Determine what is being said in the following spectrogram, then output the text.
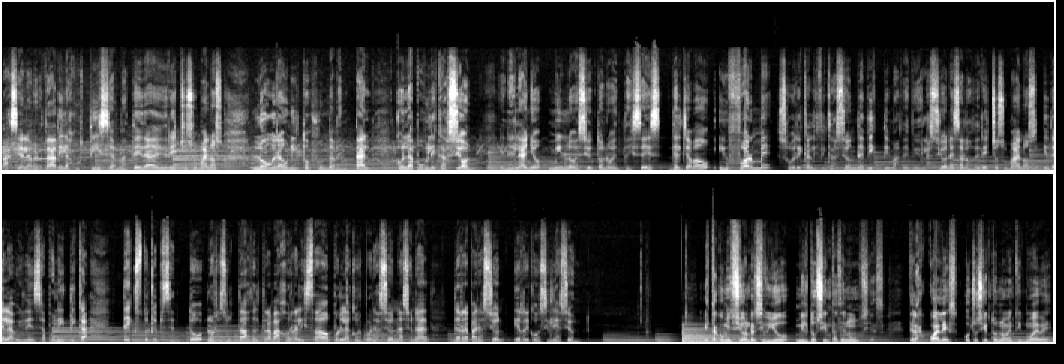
Hacia la verdad y la justicia en materia de derechos humanos logra un hito fundamental con la publicación en el año 1996 del llamado Informe sobre calificación de víctimas de violaciones a los derechos humanos y de la violencia política, texto que presentó los resultados del trabajo realizado por la Corporación Nacional de Reparación y Reconciliación. Esta comisión recibió 1.200 denuncias, de las cuales 899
